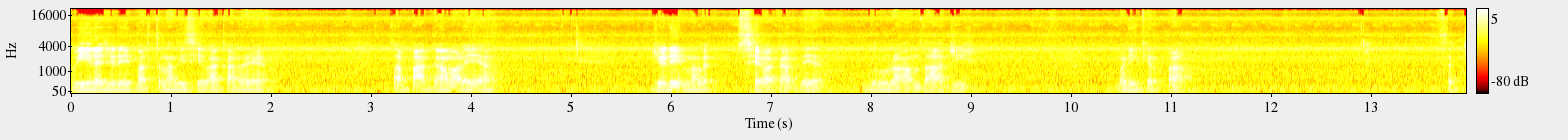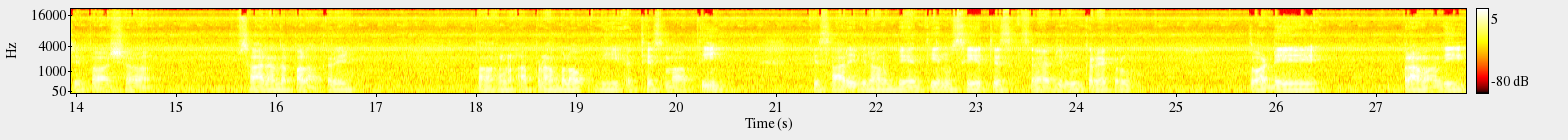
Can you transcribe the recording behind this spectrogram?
ਵੀਰ ਆ ਜਿਹੜੇ ਬਰਤਨਾਂ ਦੀ ਸੇਵਾ ਕਰ ਰਹੇ ਆ, ਤਾਂ ਭਾਗਾਂ ਵਾਲੇ ਆ, ਜਿਹੜੇ ਮਤਲਬ ਸੇਵਾ ਕਰਦੇ ਆ, ਗੁਰੂ ਰਾਮਦਾਸ ਜੀ, ਬੜੀ ਕਿਰਪਾ, ਸੱਚੇ ਪਾਤਸ਼ਾਹ ਸਾਰਿਆਂ ਦਾ ਭਲਾ ਕਰੇ, ਤਾਂ ਹੁਣ ਆਪਣਾ ਬਲੌਗ ਦੀ ਇੱਥੇ ਸਮਾਪਤੀ, ਤੇ ਸਾਰੇ ਵੀਰਾਂ ਨੂੰ ਬੇਨਤੀ ਇਹਨੂੰ ਸ਼ੇਅਰ ਤੇ ਸਬਸਕ੍ਰਾਈਬ ਜ਼ਰੂਰ ਕਰਿਆ ਕਰੋ। ਤੁਹਾਡੇ ਭਰਾਵਾਂ ਦੀ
